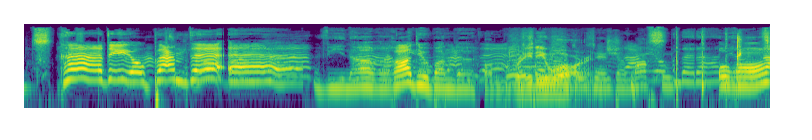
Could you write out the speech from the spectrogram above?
Orange. Radiobande. Wiener Radiobande. On Radio Orange. Orange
